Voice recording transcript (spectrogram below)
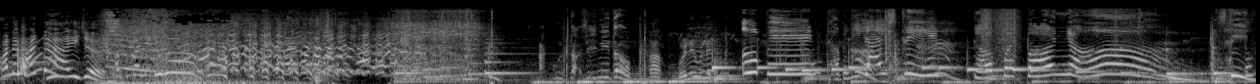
Pandai-pandai je. Aku balik dulu. Aku letak sini tau. Ha, boleh boleh. Upin, dah beli aiskrim. Dapat banyak. Tin,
